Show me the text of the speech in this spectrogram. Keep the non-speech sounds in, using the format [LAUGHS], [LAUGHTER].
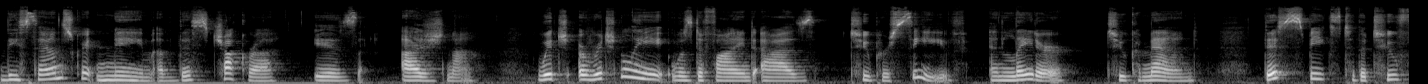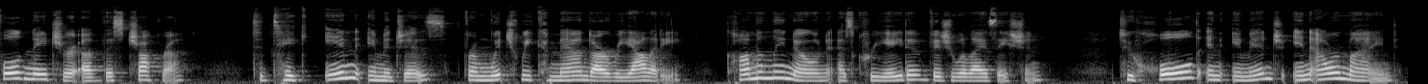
The Sanskrit name of this chakra is Ajna, which originally was defined as to perceive and later to command. This speaks to the twofold nature of this chakra to take in images from which we command our reality, commonly known as creative visualization. To hold an image in our mind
